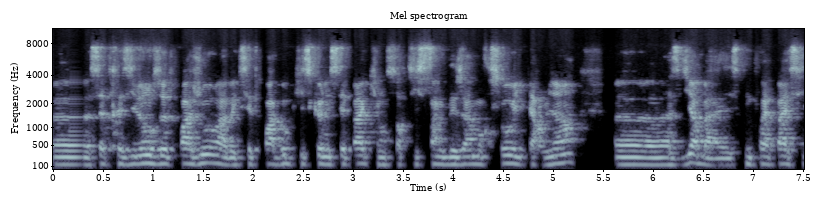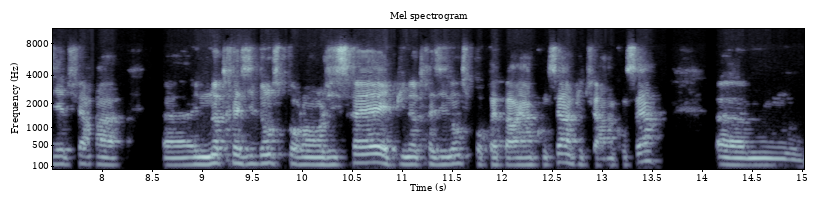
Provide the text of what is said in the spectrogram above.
euh, cette résidence de trois jours avec ces trois groupes qui se connaissaient pas, qui ont sorti cinq déjà morceaux hyper bien, à se dire, bah, est-ce qu'on pourrait pas essayer de faire une autre résidence pour l'enregistrer et puis une autre résidence pour préparer un concert et puis de faire un concert. pour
